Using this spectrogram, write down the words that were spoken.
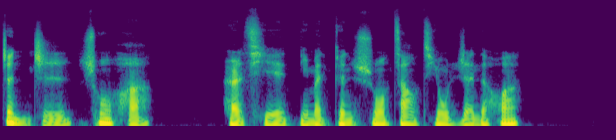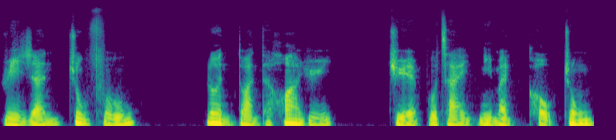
正直说话，而且你们更说造就人的话，与人祝福，论断的话语绝不在你们口中。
